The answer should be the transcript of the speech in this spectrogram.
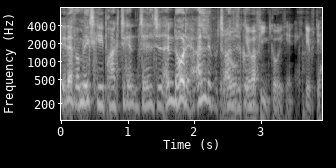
Det er derfor, man ikke skal give praktikanten taletid. Han nåede det aldrig på 30 Jo, sekunder. det var fint gået, Henrik. Det, det,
